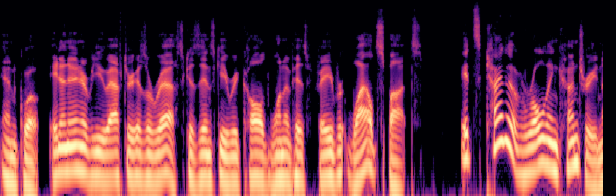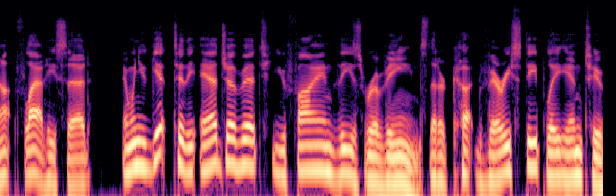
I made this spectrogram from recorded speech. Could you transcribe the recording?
End quote. In an interview after his arrest, Kaczynski recalled one of his favorite wild spots. It's kind of rolling country, not flat, he said. And when you get to the edge of it, you find these ravines that are cut very steeply into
